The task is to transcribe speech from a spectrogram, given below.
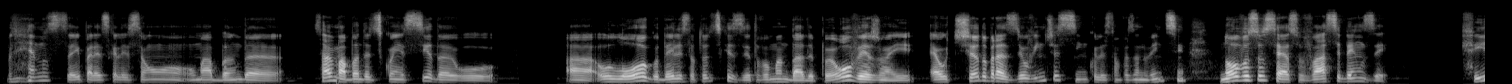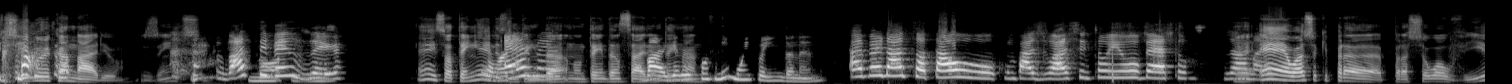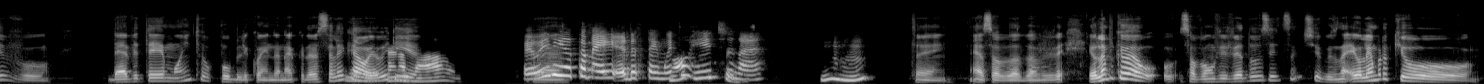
Eu não sei, parece que eles são uma banda. Sabe, uma banda desconhecida? O, a- o logo deles tá tudo esquisito. Eu vou mandar depois. Ou vejam aí. É o Tia do Brasil 25. Eles estão fazendo 25. Novo sucesso, Vá se benzer. Fit Igor Canário. Gente. Vai se benzer. É, e só tem eles, É, não, tem né? dan- não tem dançarino, não tem eu nada. consumi muito ainda, né? É verdade, só tá o compadre Washington e o Beto. É, é, eu acho que pra, pra show ao vivo deve ter muito público ainda, né? Porque deve ser legal, É, eu iria. Carnaval. Eu É. iria também. Eles têm muito Nossa, hit, super. né? Uhum. Tem. É, só vão viver. Eu lembro que o- só vão viver dos hits antigos, né? Eu lembro que o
